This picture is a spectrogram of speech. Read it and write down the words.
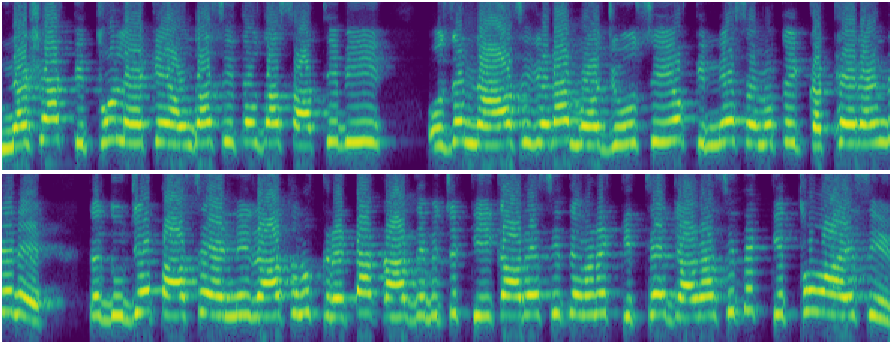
ਨਸ਼ਾ ਕਿੱਥੋਂ ਲੈ ਕੇ ਆਉਂਦਾ ਸੀ ਤੇ ਉਹਦਾ ਸਾਥੀ ਵੀ ਉਸਦੇ ਨਾਲ ਸੀ ਜਿਹੜਾ ਮੌਜੂਦ ਸੀ, ਉਹ ਕਿੰਨੇ ਸਮੇਂ ਤੋਂ ਇਕੱਠੇ ਰਹਿੰਦੇ ਨੇ ਤੇ ਦੂਜੇ ਪਾਸੇ ਐਨੀ ਰਾਤ ਨੂੰ ਕ੍ਰੇਟਾ ਕਾਰ ਦੇ ਵਿੱਚ ਕੀ ਕਰ ਰਹੇ ਸੀ ਤੇ ਉਹਨਾਂ ਨੇ ਕਿੱਥੇ ਜਾਣਾ ਸੀ ਤੇ ਕਿੱਥੋਂ ਆਏ ਸੀ?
